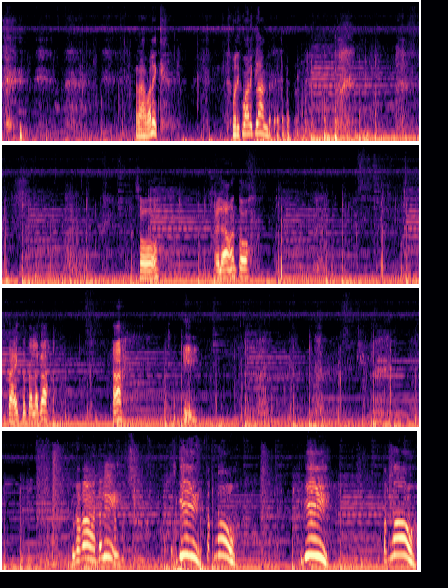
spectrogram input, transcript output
Tara, balik. Balik-balik lang. So, kailangan to. Diet na talaga. Ha? Muna ka, dali. Sige, takbo. Sige. Takbo.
